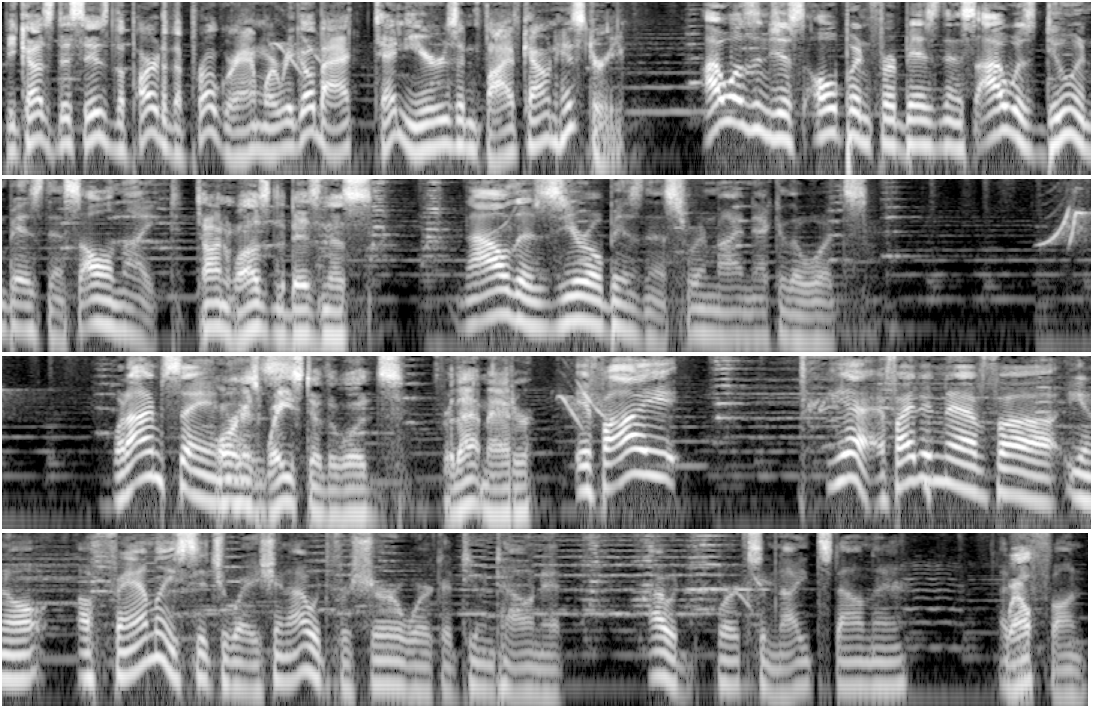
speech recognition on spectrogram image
Because this is the part of the program where we go back 10 years in five count history. I wasn't just open for business, I was doing business all night. Ton was the business. Now there's zero business in my neck of the woods. What I'm saying Or is, his waste of the woods, for that matter. if I, yeah, if I didn't have, uh, you know, a family situation, I would for sure work at Toontown. It, I would work some nights down there. That'd Well, be fun.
